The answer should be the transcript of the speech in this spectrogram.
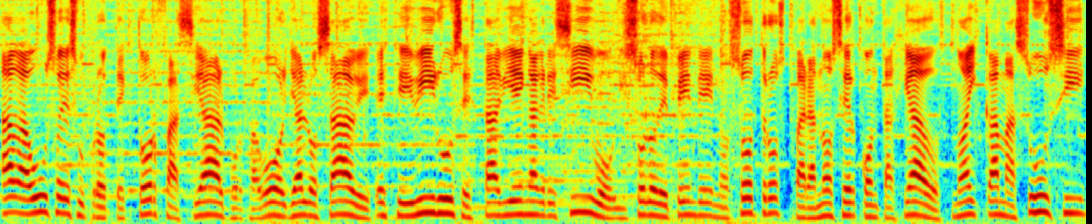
haga uso de su protector facial, por favor, ya lo sabe. Este virus está bien agresivo y solo depende de nosotros para no ser contagiados. No hay camas UCI,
